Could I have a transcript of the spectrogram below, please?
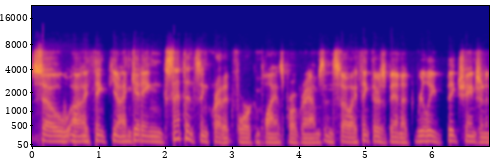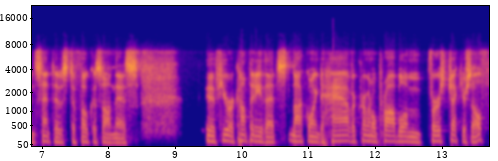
So uh, I think you know, and getting sentencing credit for compliance programs, and so I think there's been a really big change in incentives to focus on this if you're a company that's not going to have a criminal problem, first check yourself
